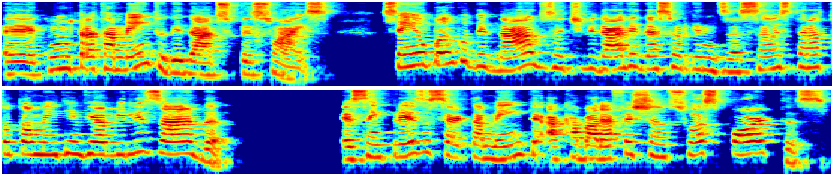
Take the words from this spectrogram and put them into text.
é, com o tratamento de dados pessoais. Sem o banco de dados, a atividade dessa organização estará totalmente inviabilizada essa empresa certamente acabará fechando suas portas.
